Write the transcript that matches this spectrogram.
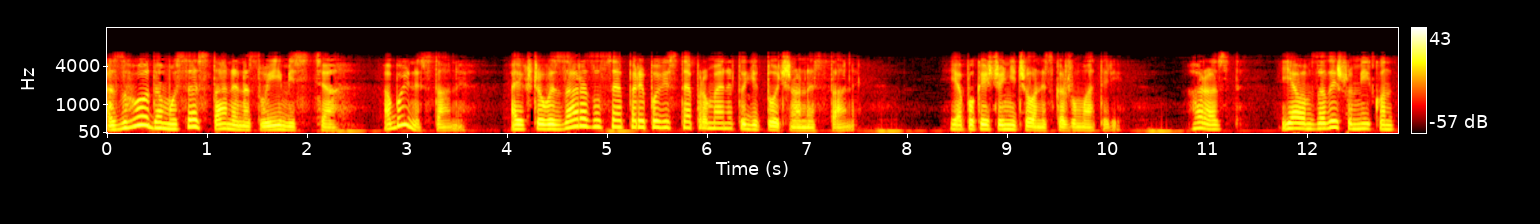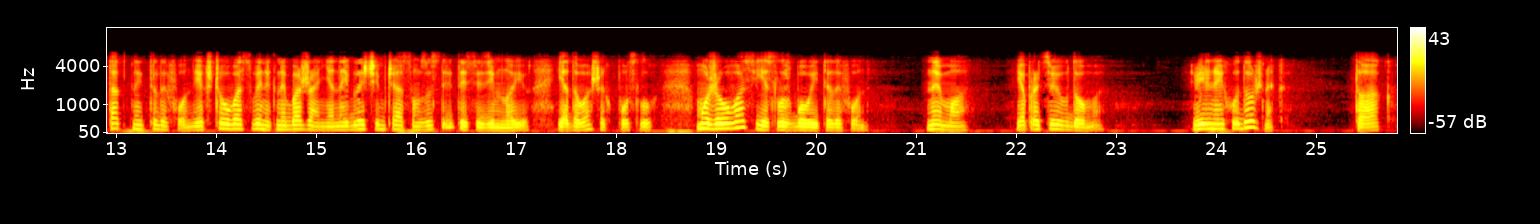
Згодом усе стане на свої місця, або й не стане. А якщо ви зараз усе переповісте про мене, тоді точно не стане. Я поки що нічого не скажу матері. Гаразд, я вам залишу мій контактний телефон. Якщо у вас виникне бажання найближчим часом зустрітися зі мною, я до ваших послуг. Може, у вас є службовий телефон? Нема. Я працюю вдома. Вільний художник? Так.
